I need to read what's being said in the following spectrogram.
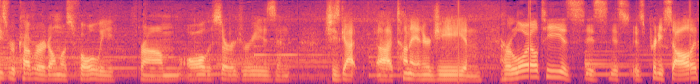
She's recovered almost fully from all the surgeries and she's got a ton of energy and her loyalty is, is, is, is pretty solid.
